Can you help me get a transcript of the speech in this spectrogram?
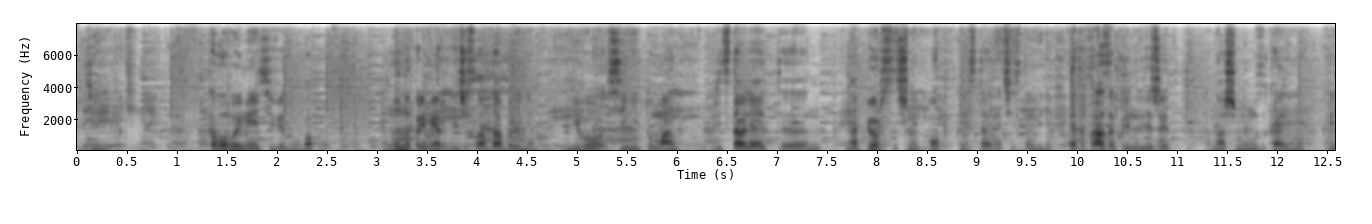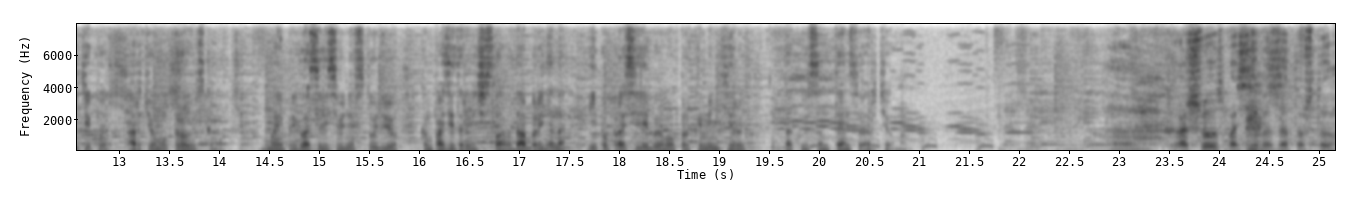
денег. Кого вы имеете в виду? Вопрос. Ну, например, Вячеслав Добрынин. Его «Синий туман» представляет э, наперсточный поп в кристально чистом виде. Эта фраза принадлежит нашему музыкальному критику Артему Троицкому. Мы пригласили сегодня в студию композитора Вячеслава Добрынина и попросили бы его прокомментировать вот такую сентенцию Артема. Хорошо, спасибо за то, что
